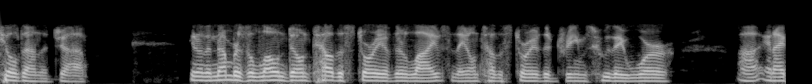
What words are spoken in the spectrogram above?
killed on the job. You know the numbers alone don't tell the story of their lives. And they don't tell the story of their dreams who they were. Uh, and i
